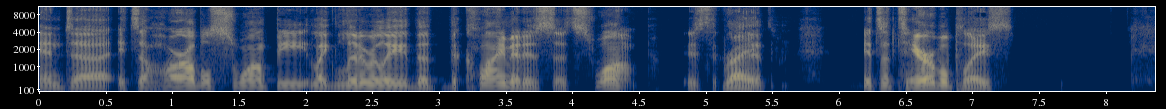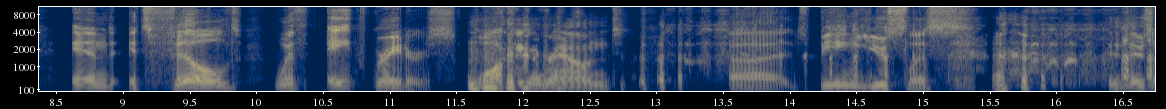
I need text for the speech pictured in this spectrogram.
and uh, it's a horrible swampy. Like literally, the the climate is a swamp. Is the Right. It's, it's a terrible place, and it's filled with eighth graders walking around, uh, being useless. There's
